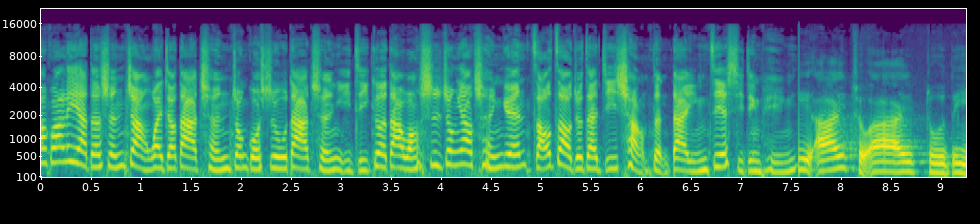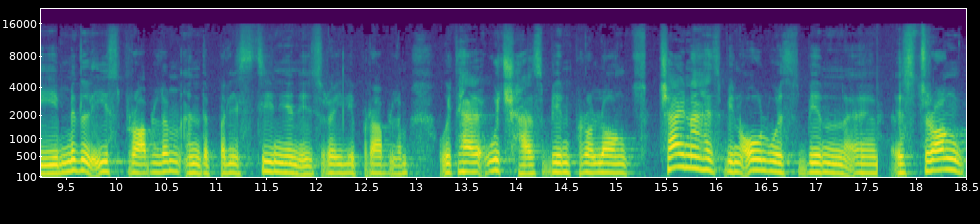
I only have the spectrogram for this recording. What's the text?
巴瓜利亚的省长、外交大臣、中国事务大臣以及各大王室重要成员，早早就在机场等待迎接习近平。Eye to eye to the Middle East problem and the Palestinian-Israeli problem, which has which has been prolonged. China has been always been a strong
